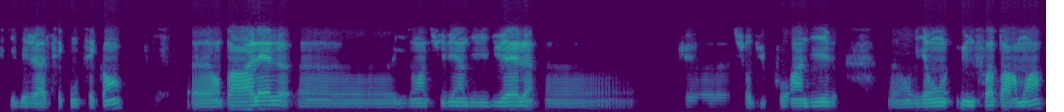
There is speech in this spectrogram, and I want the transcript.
ce qui est déjà assez conséquent. Euh, en parallèle, ils ont un suivi individuel sur du cours indiv environ une fois par mois.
